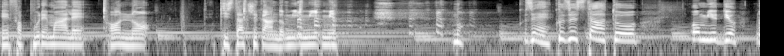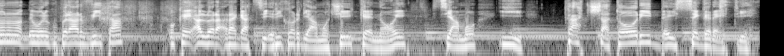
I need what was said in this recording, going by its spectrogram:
E fa pure male. Oh no. Ti sta cercando. Mi, mi, mi... No. Cos'è? Cos'è stato? Oh mio Dio. No, no, no. Devo recuperare vita. Ok, allora ragazzi, ricordiamoci che noi siamo i cacciatori dei segreti.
